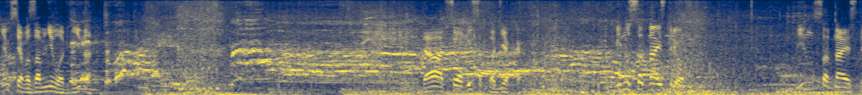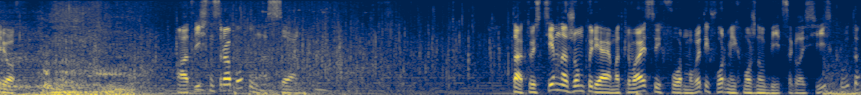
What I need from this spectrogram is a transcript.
Кем себя возомнила гнида? Да, все, высохла девка. Минус одна из трех. Минус одна из трех. Отлично сработал у нас, Сань. Так, то есть тем ножом пыряем, открывается их форма. В этой форме их можно убить, согласись, круто.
